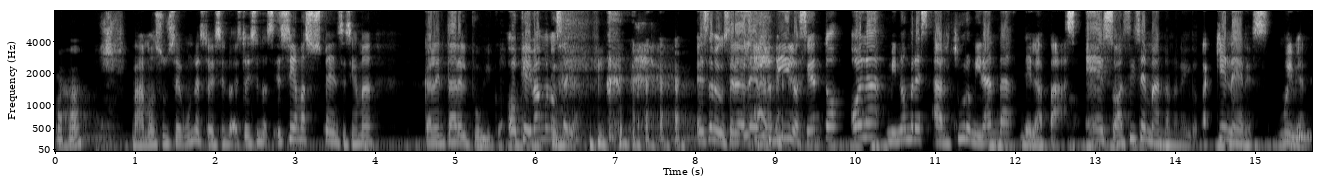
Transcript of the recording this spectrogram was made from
Ajá. Vamos un segundo, estoy diciendo, estoy diciendo, eso se llama suspense, se llama calentar el público. Ok, vámonos allá. Esta me gustaría leerla a mí, lo siento. Hola, mi nombre es Arturo Miranda de La Paz. Eso, así se manda una anécdota. ¿Quién eres? Muy bien.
